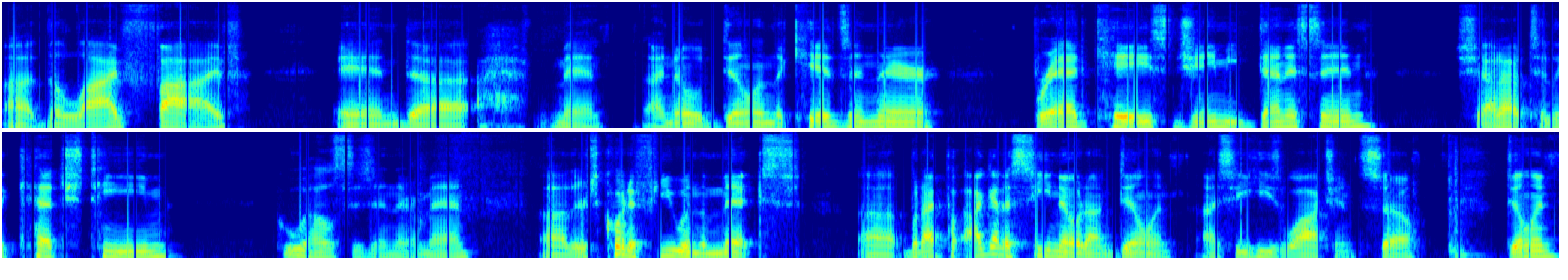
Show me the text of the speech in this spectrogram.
uh, the Live Five and uh, man, I know Dylan, the kids in there, Brad Case, Jamie Dennison. Shout out to the catch team. Who else is in there, man? Uh, there's quite a few in the mix. Uh, but I, I got a C note on Dylan. I see he's watching. So, Dylan,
